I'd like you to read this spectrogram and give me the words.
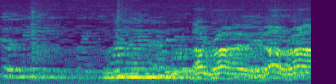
So maybe it's like one All right, all right.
